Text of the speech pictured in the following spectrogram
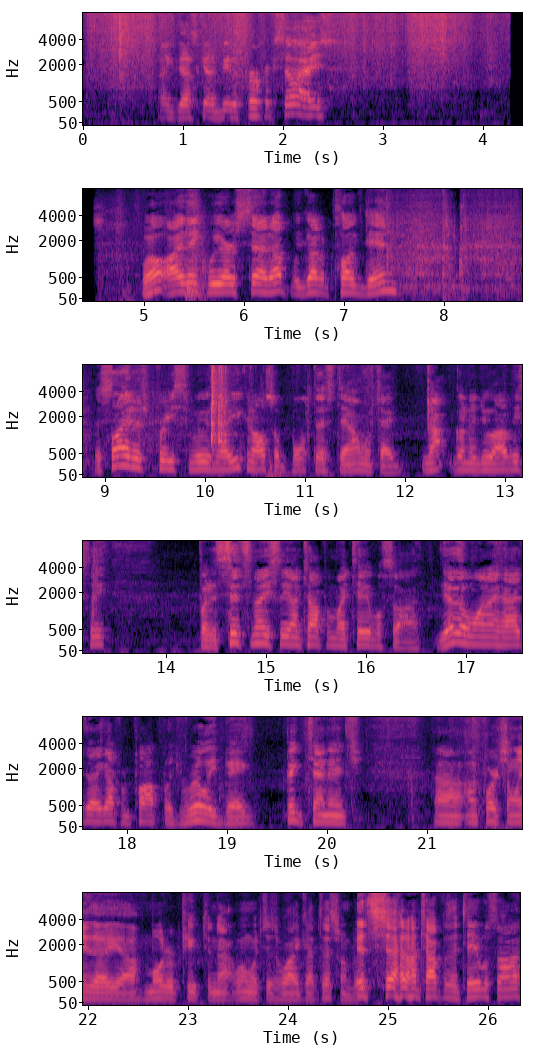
I think that's going to be the perfect size. Well, I think we are set up. We got it plugged in. The slider's pretty smooth. Now, you can also bolt this down, which I'm not going to do, obviously. But it sits nicely on top of my table saw. The other one I had that I got from Pop was really big. Big 10 inch. Uh, unfortunately, the uh, motor puked in that one, which is why I got this one. But it sat on top of the table saw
